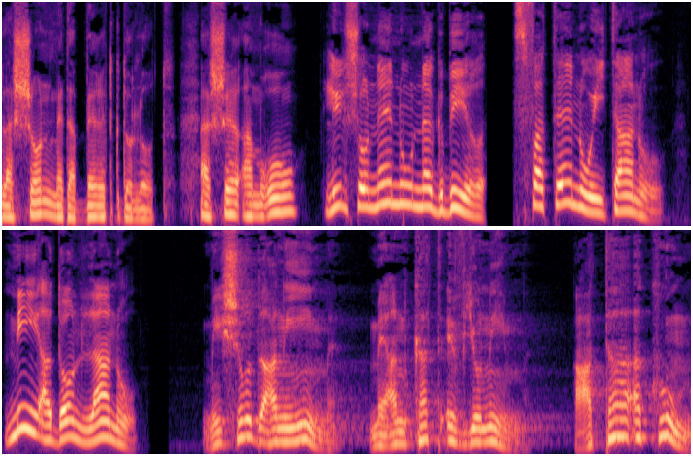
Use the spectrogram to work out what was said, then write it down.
לשון מדברת גדולות, אשר אמרו, ללשוננו נגביר, שפתנו איתנו, מי אדון לנו? משוד עניים, מענקת אביונים, עתה אקום,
